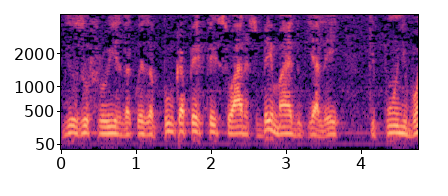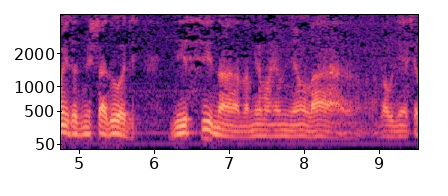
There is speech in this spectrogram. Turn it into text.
de usufruir da coisa pública aperfeiçoaram-se bem mais do que a lei que pune bons administradores. Disse na, na mesma reunião lá da audiência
